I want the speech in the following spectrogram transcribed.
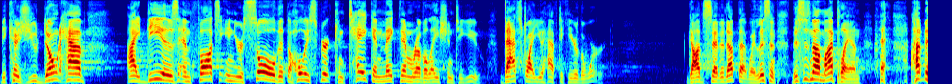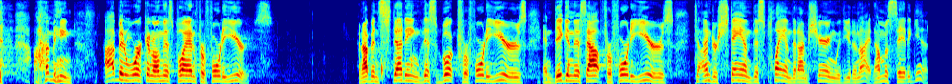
because you don't have ideas and thoughts in your soul that the Holy Spirit can take and make them revelation to you. That's why you have to hear the word. God set it up that way. Listen, this is not my plan. been, I mean, I've been working on this plan for 40 years. And I've been studying this book for 40 years and digging this out for 40 years to understand this plan that I'm sharing with you tonight. And I'm going to say it again.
